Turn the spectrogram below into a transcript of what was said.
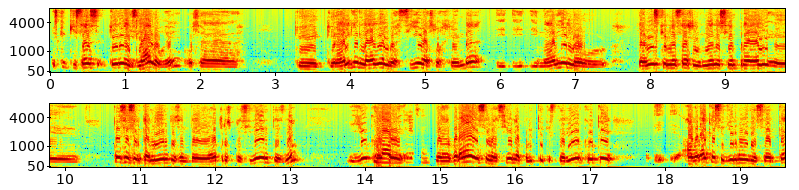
es que quizás quede aislado, ¿eh? O sea, que, alguien le haga el vacío a su agenda y, nadie lo... Ya ves que en esas reuniones siempre hay eh, pues acercamientos entre otros presidentes, ¿no? Y yo creo que, habrá ese vacío en la política exterior, creo que habrá que seguir muy de cerca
